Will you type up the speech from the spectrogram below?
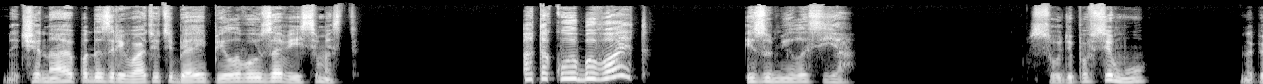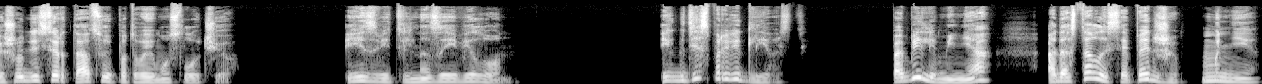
«Начинаю подозревать у тебя эпиловую зависимость». «А такое бывает?» — изумилась я. «Судя по всему. Напишу диссертацию по твоему случаю», — язвительно заявил он. «И где справедливость? Побили меня, а досталось опять же мне.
